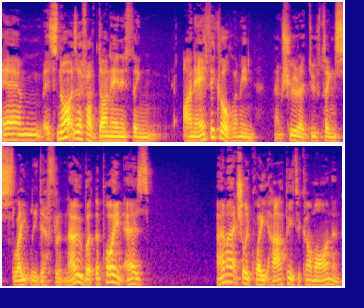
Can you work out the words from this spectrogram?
um, it's not as if I've done anything unethical. I mean, I'm sure I do things slightly different now, but the point is, I'm actually quite happy to come on and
